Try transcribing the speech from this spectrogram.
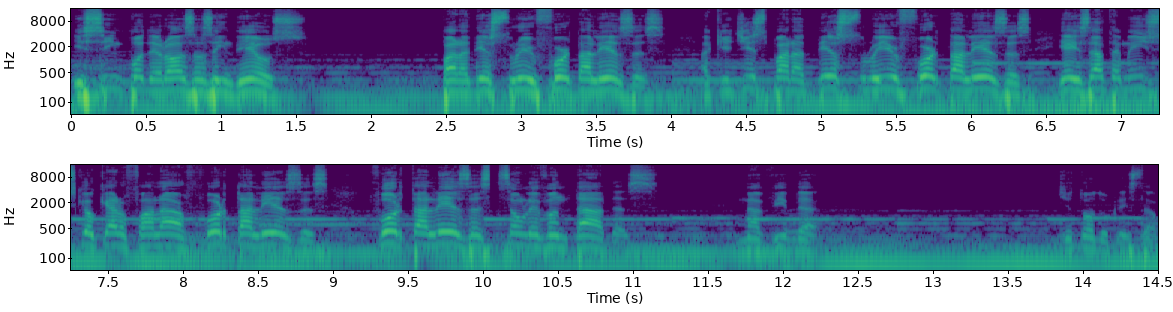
e sim poderosas em Deus para destruir fortalezas. Aqui diz para destruir fortalezas, e é exatamente isso que eu quero falar: fortalezas, fortalezas que são levantadas na vida de todo cristão.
